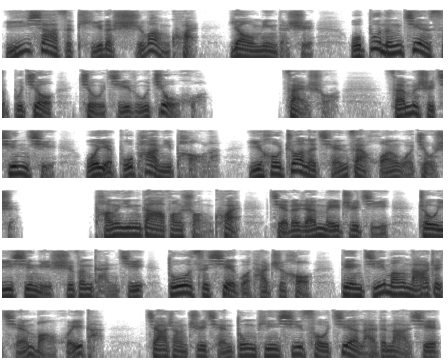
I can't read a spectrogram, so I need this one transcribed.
一下子提了十万块。要命的是，我不能见死不救，救急如救火。再说，咱们是亲戚，我也不怕你跑了。以后赚了钱再还我就是。唐英大方爽快，解了燃眉之急。周一心里十分感激，多次谢过他之后，便急忙拿着钱往回赶。加上之前东拼西凑借来的那些，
